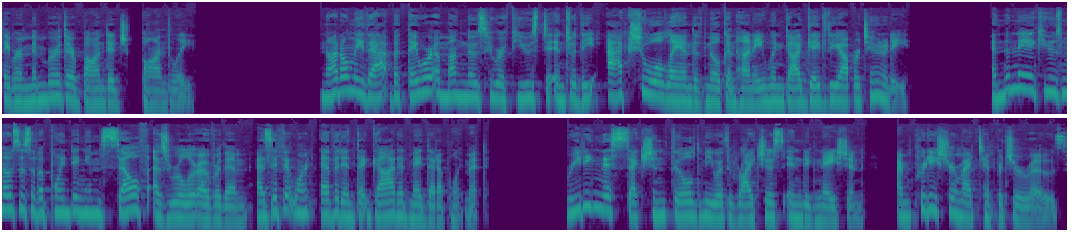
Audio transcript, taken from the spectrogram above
They remember their bondage fondly. Not only that, but they were among those who refused to enter the actual land of milk and honey when God gave the opportunity. And then they accuse Moses of appointing himself as ruler over them, as if it weren't evident that God had made that appointment. Reading this section filled me with righteous indignation. I'm pretty sure my temperature rose.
